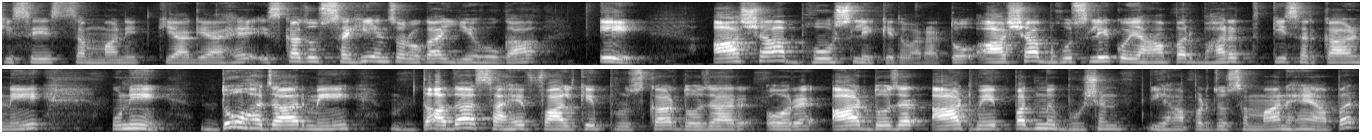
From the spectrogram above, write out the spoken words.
किसे सम्मानित किया गया है? इसका जो सही आंसर होगा, ये होगा ए आशा भोसले के द्वारा। तो आशा भोसले को यहाँ पर भारत की सरकार ने उन्हें 2000 में दादा साहेब फाल्के पुरस्कार 2000 और 8 2008 में पद्म भूषण यहाँ पर जो सम्मान है यहाँ पर,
